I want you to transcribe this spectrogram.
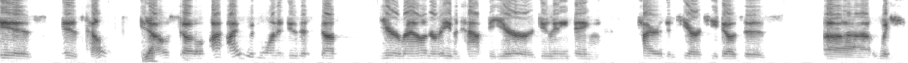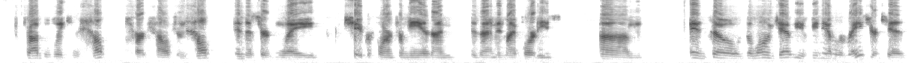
is is health. You yeah. know, so I, I wouldn't want to do this stuff year round or even half the year or do anything higher than TRT doses, uh, which probably can help heart health and help in a certain way, shape or form for me as I'm as I'm in my 40s. Um, and so the longevity of being able to raise your kids,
